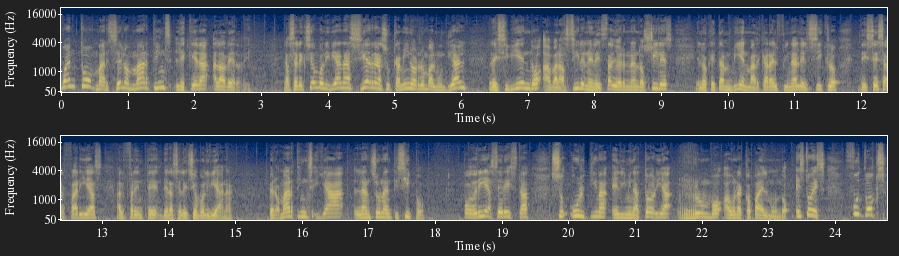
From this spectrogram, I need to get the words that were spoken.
¿Cuánto Marcelo Martins le queda a la verde? La selección boliviana cierra su camino rumbo al Mundial, recibiendo a Brasil en el estadio Hernando Siles, en lo que también marcará el final del ciclo de César Farías al frente de la selección boliviana. Pero Martins ya lanzó un anticipo. Podría ser esta su última eliminatoria rumbo a una Copa del Mundo. Esto es Footbox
